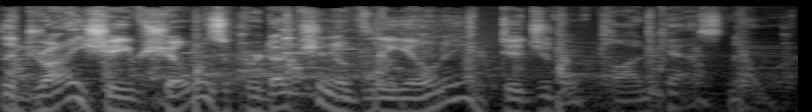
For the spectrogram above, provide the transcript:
The Dry Shave Show is a production of Leone Digital Podcast Network.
